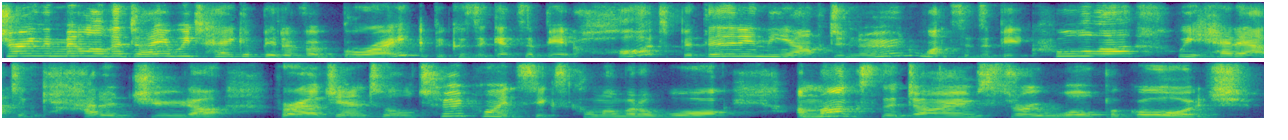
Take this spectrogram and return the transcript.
During the middle of the day, we take a bit of a break because it gets a bit hot. But then in the afternoon, once it's a bit cooler, we head out to Kata Tjuta for our gentle 2.6 kilometre walk amongst the domes through Walpa Gorge.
